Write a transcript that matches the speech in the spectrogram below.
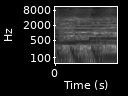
Música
